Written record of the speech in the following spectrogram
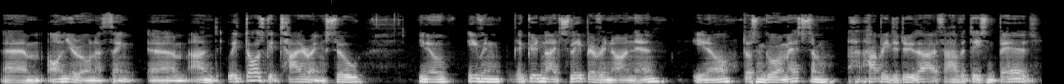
um, on your own, I think. Um, and it does get tiring. So, you know, even a good night's sleep every now and then, you know, doesn't go amiss. I'm happy to do that if I have a decent bed.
